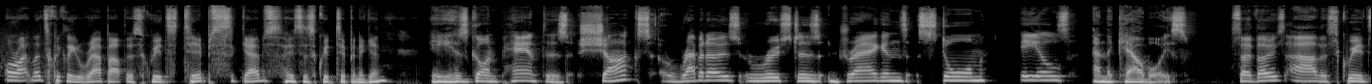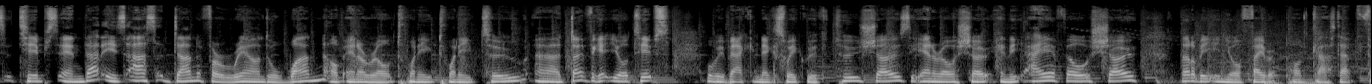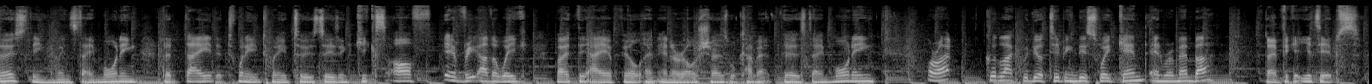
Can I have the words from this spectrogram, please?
All right, let's quickly wrap up the squid's tips. Gabs, who's the squid tipping again? He has gone Panthers, Sharks, Rabbitohs, Roosters, Dragons, Storm, Eels, and the Cowboys. So those are the Squids tips, and that is us done for round one of NRL 2022. Uh, don't forget your tips. We'll be back next week with two shows: the NRL show and the AFL show. That'll be in your favourite podcast app first thing Wednesday morning, the day the 2022 season kicks off. Every other week, both the AFL and NRL shows will come out Thursday morning. All right, good luck with your tipping this weekend, and remember, don't forget your tips.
